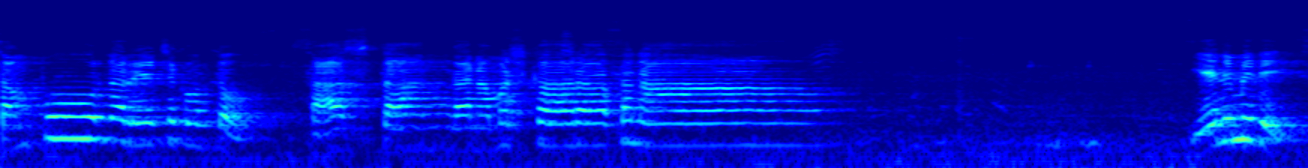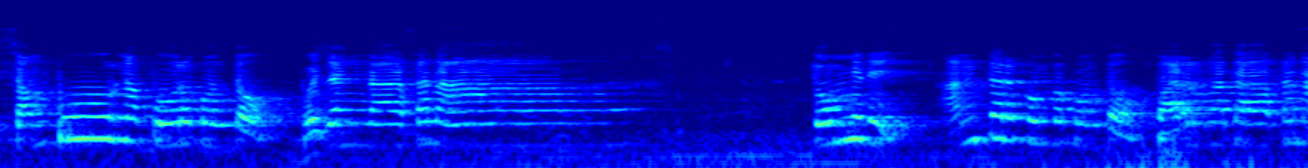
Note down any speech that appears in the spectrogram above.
సంపూర్ణ రేచకంతో సాష్టాంగ నమస్కారాసన. ఎనిమిది సంపూర్ణ పూరకంతో భుజంగాసన. తొమ్మిది అంతర్కుంభకంతో పర్వతాసన.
